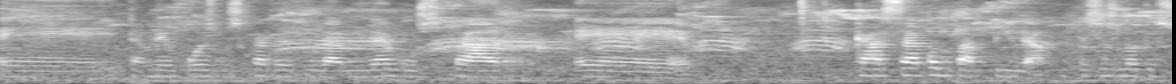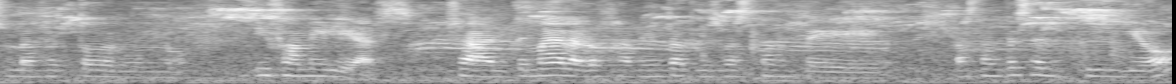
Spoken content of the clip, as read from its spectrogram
eh, también puedes buscar de tu la vida, buscar eh, casa compartida, eso es lo que suele hacer todo el mundo, y familias. O sea, el tema del alojamiento aquí es bastante, bastante sencillo,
